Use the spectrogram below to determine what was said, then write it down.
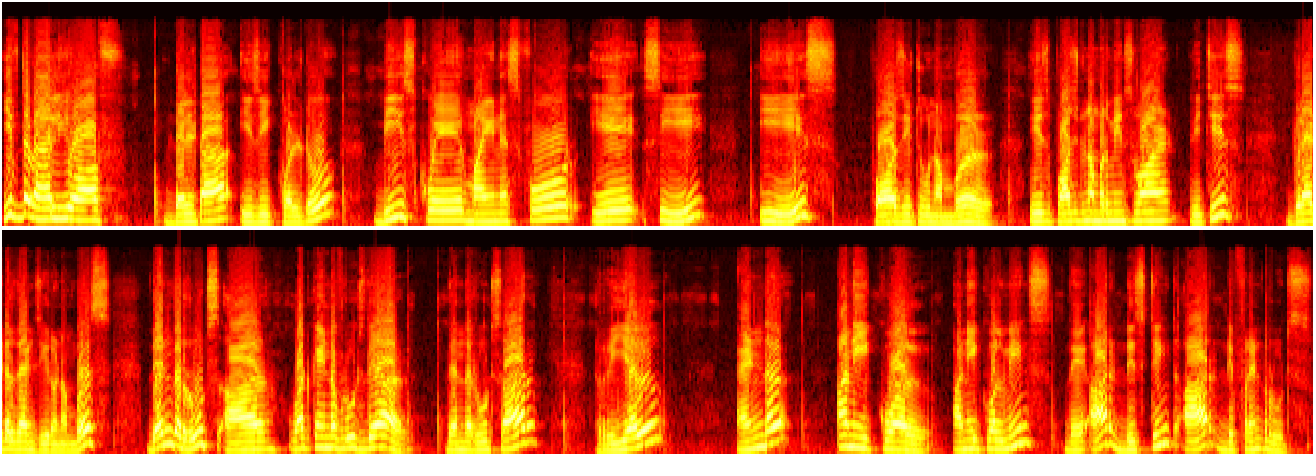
if the value of delta is equal to b square minus 4ac is positive number is positive number means what which is greater than 0 numbers then the roots are what kind of roots they are? Then the roots are real and unequal. Unequal means they are distinct or different roots.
